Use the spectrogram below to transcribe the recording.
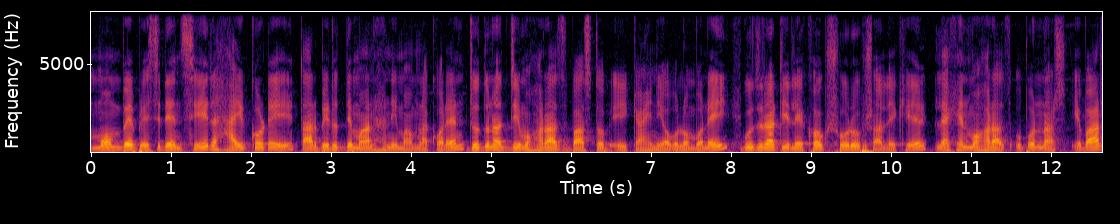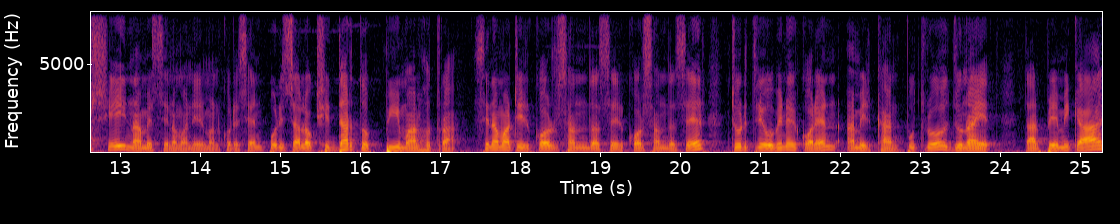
বম্বে প্রেসিডেন্সির হাইকোর্টে তার বিরুদ্ধে মানহানি মামলা করেন। যদুনাথজি মহারাজ বাস্তব এই কাহিনী অবলম্বনেই গুজরাটি লেখক সৌরভ শাহ লেখে লেখেন, মহারাজ, উপন্যাস এবার সেই নামে সিনেমা নির্মাণ করেছেন। পরিচালক সিদ্ধার্থ পি মালহোত্রা। সিনেমাটির করসান্দাসের করসান্দাসের চরিত্রে অভিনয় করেন আমির খান, পুত্র জুনায়েদ। তার প্রেমিকা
